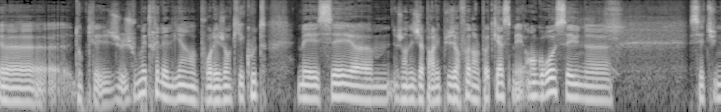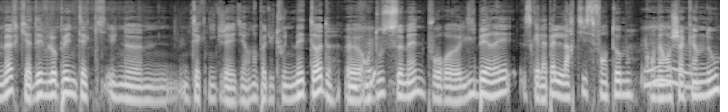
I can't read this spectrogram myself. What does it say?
Euh, donc les- je, je vous mettrai les liens pour les gens qui écoutent, mais c'est, euh, j'en ai déjà parlé plusieurs fois dans le podcast, mais en gros c'est une, euh, c'est une meuf qui a développé une, tec- une, euh, une technique, j'allais dire, non pas du tout, une méthode euh, en Mhm. 12 semaines pour euh, libérer ce qu'elle appelle l'artiste fantôme qu'on a en Mhm. chacun de nous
